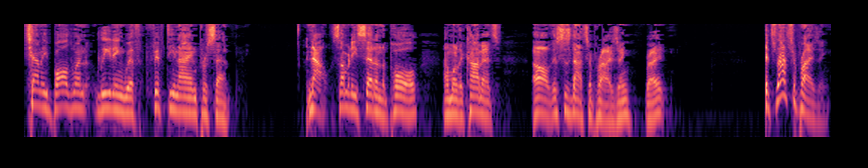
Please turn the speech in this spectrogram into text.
Tammy Baldwin, leading with 59%. Now, somebody said in the poll, on one of the comments, oh, this is not surprising, right? It's not surprising.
